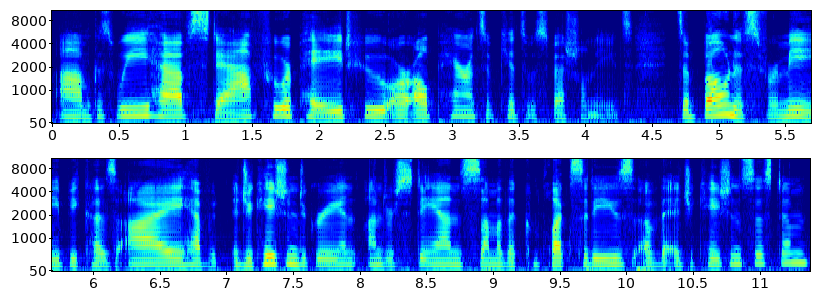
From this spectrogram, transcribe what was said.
because um, we have staff who are paid who are all parents of kids with special needs. It's a bonus for me because I have an education degree and understand some of the complexities of the education system.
